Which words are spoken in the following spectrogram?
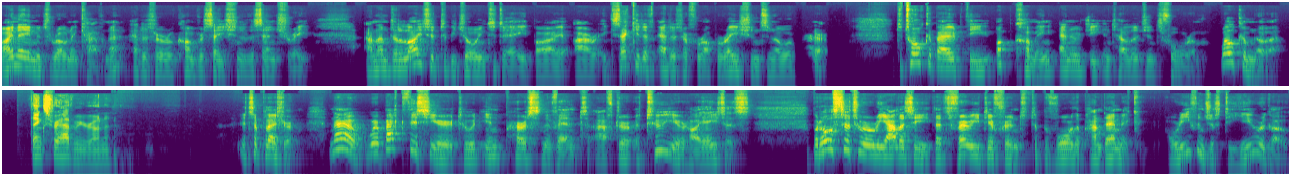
My name is Ronan Kavanagh, editor of Conversation of the Century, and I'm delighted to be joined today by our executive editor for operations, Noah Brenner, to talk about the upcoming Energy Intelligence Forum. Welcome, Noah. Thanks for having me, Ronan. It's a pleasure. Now, we're back this year to an in person event after a two year hiatus, but also to a reality that's very different to before the pandemic or even just a year ago.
